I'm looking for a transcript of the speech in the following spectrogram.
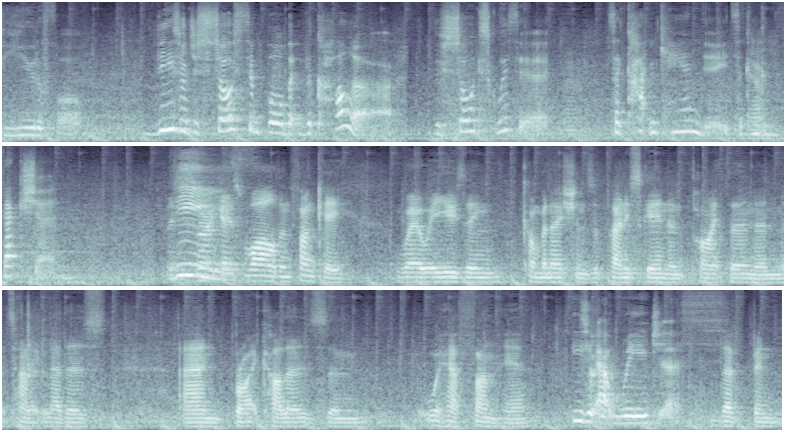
Beautiful. These are just so simple, but the color, they're so exquisite. It's like cotton candy. It's like a confection. This is where it gets wild and funky, where we're using combinations of pony skin and python and metallic leathers and bright colours, and we have fun here. These are outrageous. They've been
